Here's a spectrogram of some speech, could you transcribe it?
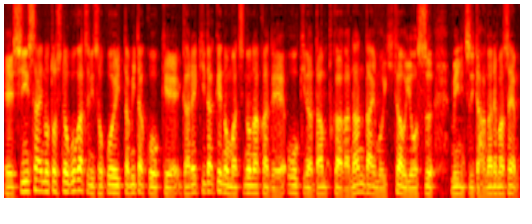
えー、震災の年の5月にそこへ行った見た光景、瓦礫だけの街の中で大きなダンプカーが何台も行き交う様子、目について離れません。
